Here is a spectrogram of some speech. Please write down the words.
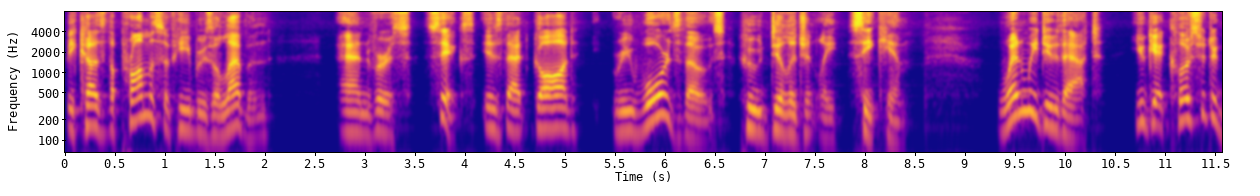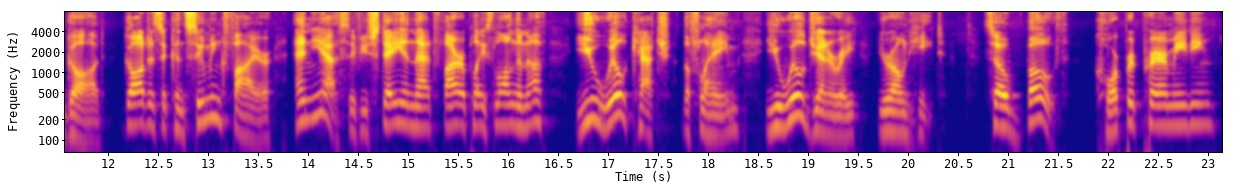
because the promise of Hebrews 11 and verse 6 is that God rewards those who diligently seek Him. When we do that, you get closer to God God is a consuming fire. And yes, if you stay in that fireplace long enough, you will catch the flame. You will generate your own heat. So both corporate prayer meeting,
